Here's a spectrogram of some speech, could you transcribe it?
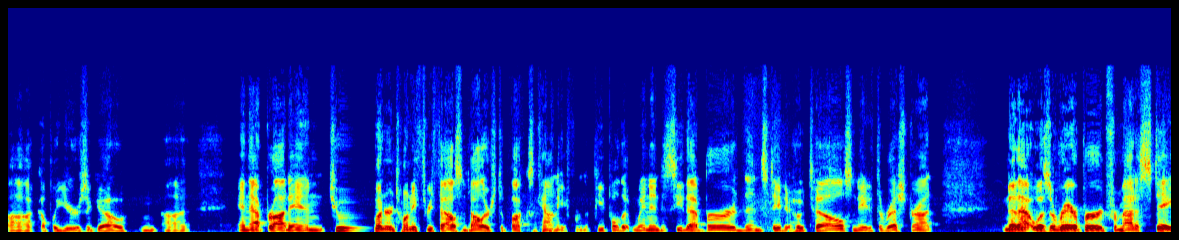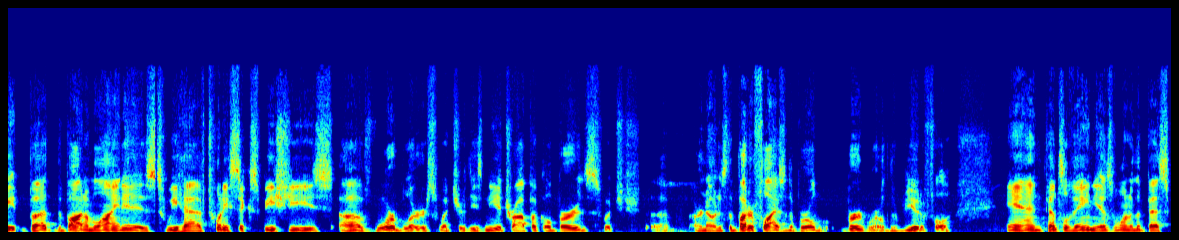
uh, a couple years ago, uh, and that brought in $223,000 to Bucks County from the people that went in to see that bird, then stayed at hotels and ate at the restaurant. Now, that was a rare bird from out of state, but the bottom line is we have 26 species of warblers, which are these neotropical birds, which uh, are known as the butterflies of the bird, world. They're beautiful and Pennsylvania is one of the best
